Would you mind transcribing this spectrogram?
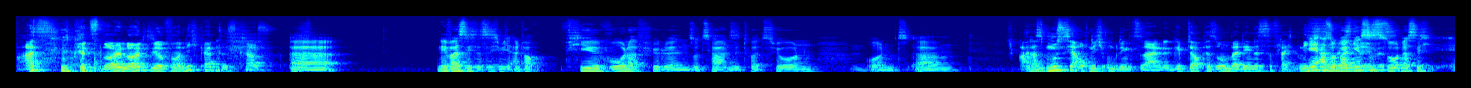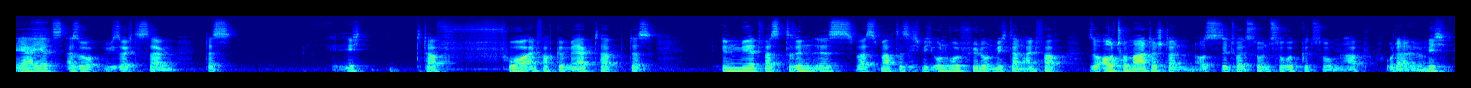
Was? Du kennst neue Leute, die du vorher nicht kanntest? Krass. Äh, nee, weiß nicht, dass ich mich einfach viel wohler fühle in sozialen Situationen. Und ähm, Aber das muss ja auch nicht unbedingt sein. Es gibt ja auch Personen, bei denen ist es vielleicht nicht Nee, also so bei mir ist es so, dass ich eher jetzt, also wie soll ich das sagen, dass ich davor einfach gemerkt habe, dass in mir etwas drin ist, was macht, dass ich mich unwohl fühle und mich dann einfach so automatisch dann aus Situationen zurückgezogen habe oder Ja. nicht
